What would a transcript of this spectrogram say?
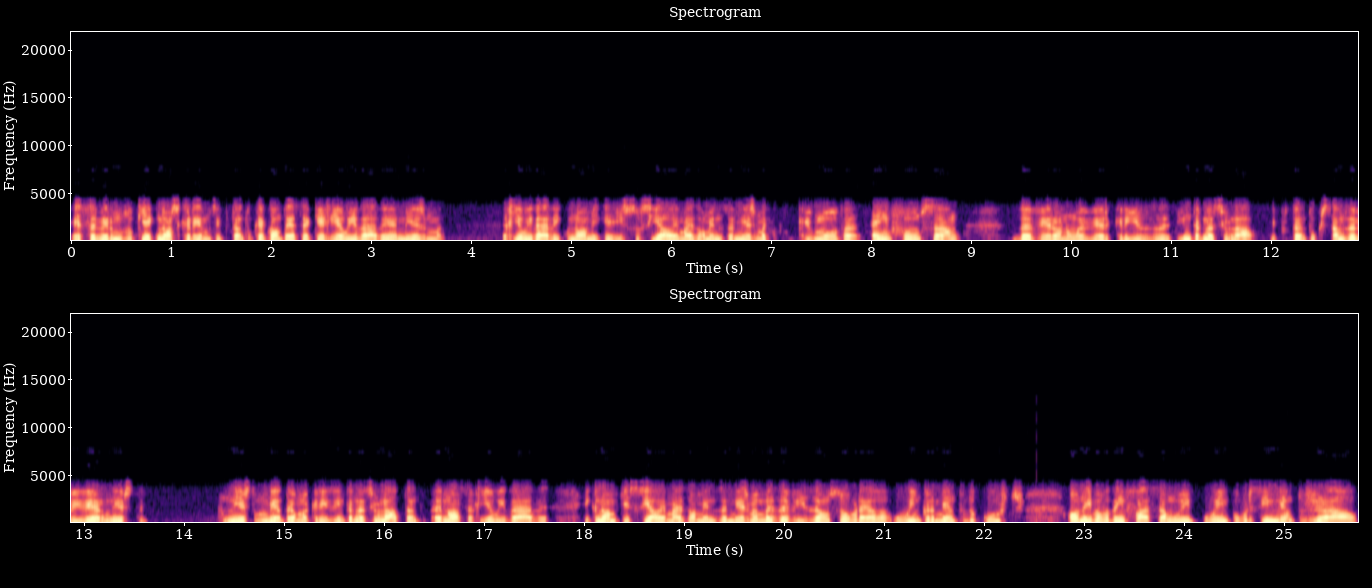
É sabermos o que é que nós queremos. E, portanto, o que acontece é que a realidade é a mesma, a realidade económica e social é mais ou menos a mesma, que muda em função de haver ou não haver crise internacional. E, portanto, o que estamos a viver neste, neste momento é uma crise internacional, portanto, a nossa realidade económica e social é mais ou menos a mesma, mas a visão sobre ela, o incremento de custos ao nível da inflação, o empobrecimento geral,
